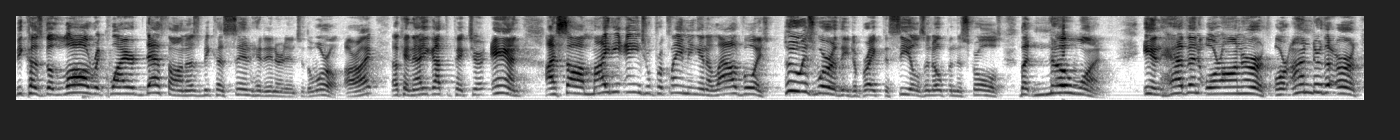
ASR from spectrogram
because the law required death on us because sin had entered into the world. All right? Okay, now you got the picture. And I saw a mighty angel proclaiming in a loud voice, Who is worthy to break the seals and open the scrolls? But no one in heaven or on earth or under the earth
